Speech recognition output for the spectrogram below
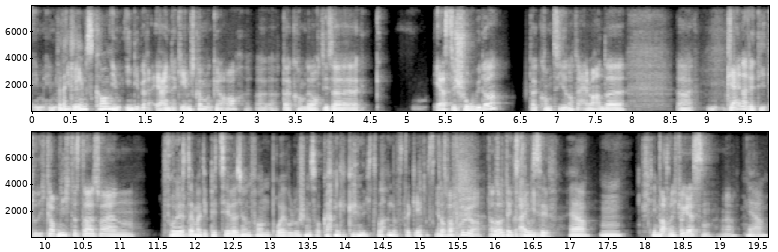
im, im Bei der Indie- Gamescom? Im Indie-Bereich, ja, in der Gamescom, genau. Äh, Da kommt ja noch diese erste Show wieder. Da kommt sicher noch der ein oder andere äh, kleinere Titel. Ich glaube nicht, dass da so ein, Früher ist da immer die PC-Version von Pro Evolution Soccer angekündigt worden auf der Gamescom. ja, das war früher. Da hat's World. Exclusive. Ja, mh, stimmt. Darf man nicht vergessen. Ja. Ja.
